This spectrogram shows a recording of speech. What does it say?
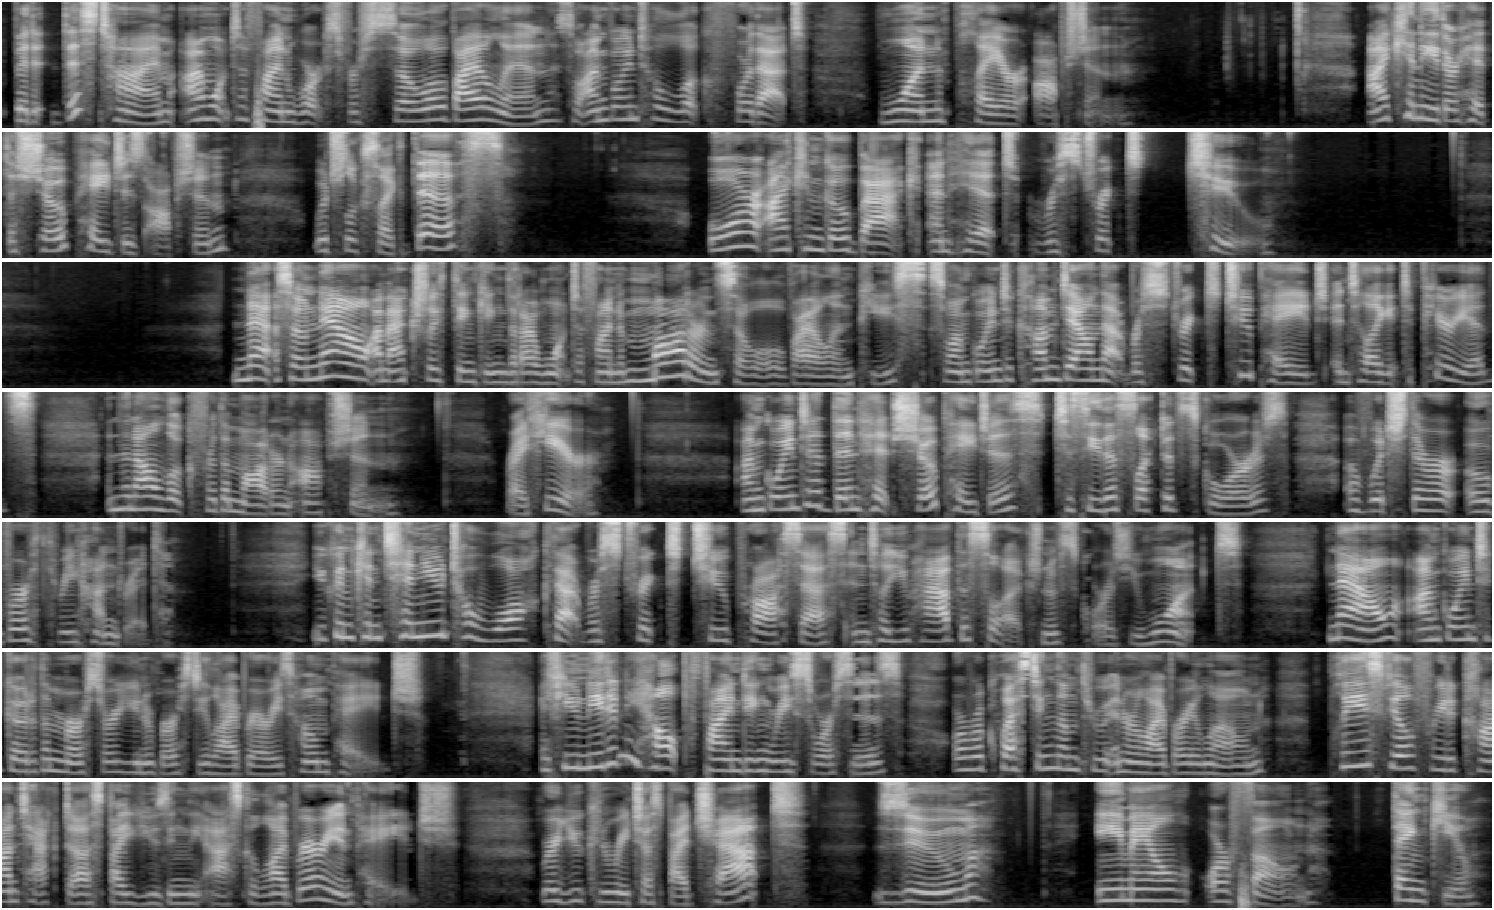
But this time, I want to find works for solo violin, so I'm going to look for that one player option. I can either hit the Show Pages option, which looks like this, or I can go back and hit restrict to. Now, so now I'm actually thinking that I want to find a modern solo violin piece. So I'm going to come down that restrict to page until I get to periods, and then I'll look for the modern option right here. I'm going to then hit show pages to see the selected scores, of which there are over 300. You can continue to walk that restrict to process until you have the selection of scores you want. Now I'm going to go to the Mercer University Libraries homepage. If you need any help finding resources or requesting them through interlibrary loan, please feel free to contact us by using the Ask a Librarian page, where you can reach us by chat, Zoom, email, or phone. Thank you.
